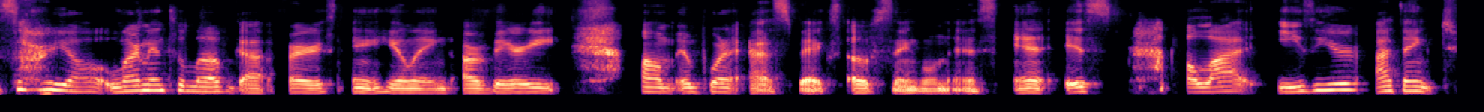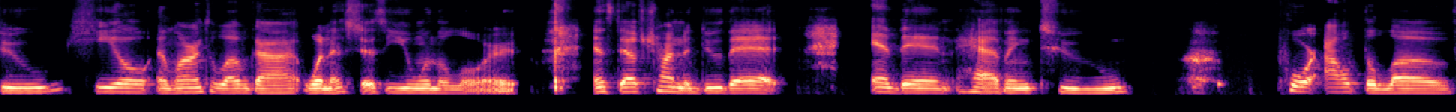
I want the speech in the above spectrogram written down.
sorry y'all learning to love god first and healing are very um, important aspects of singleness and it's a lot easier i think to heal and learn to love god when it's just you and the lord instead of trying to do that and then having to pour out the love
